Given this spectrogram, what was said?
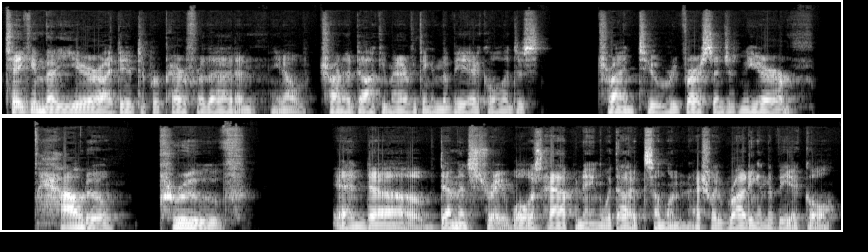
taking the year I did to prepare for that and, you know, trying to document everything in the vehicle and just trying to reverse engineer how to prove and uh, demonstrate what was happening without someone actually riding in the vehicle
